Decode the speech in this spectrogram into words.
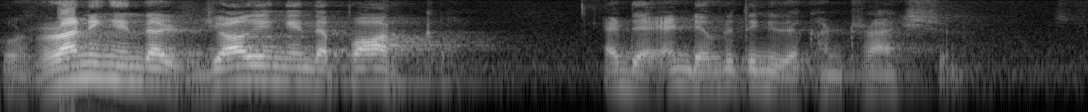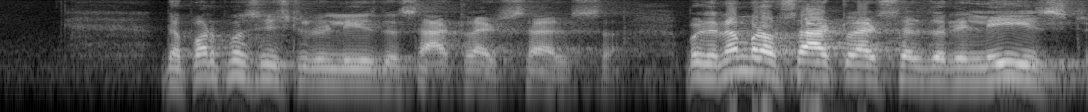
running in the, jogging in the park. At the end, everything is a contraction. The purpose is to release the satellite cells, but the number of satellite cells are released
